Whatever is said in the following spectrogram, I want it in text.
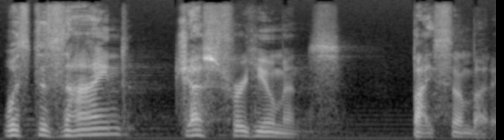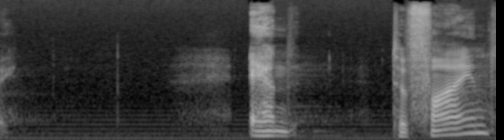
was designed just for humans by somebody. And to find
